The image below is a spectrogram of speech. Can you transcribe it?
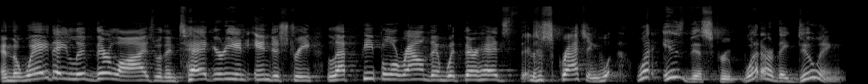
and the way they lived their lives with integrity and industry left people around them with their heads scratching. What, what is this group? What are they doing?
